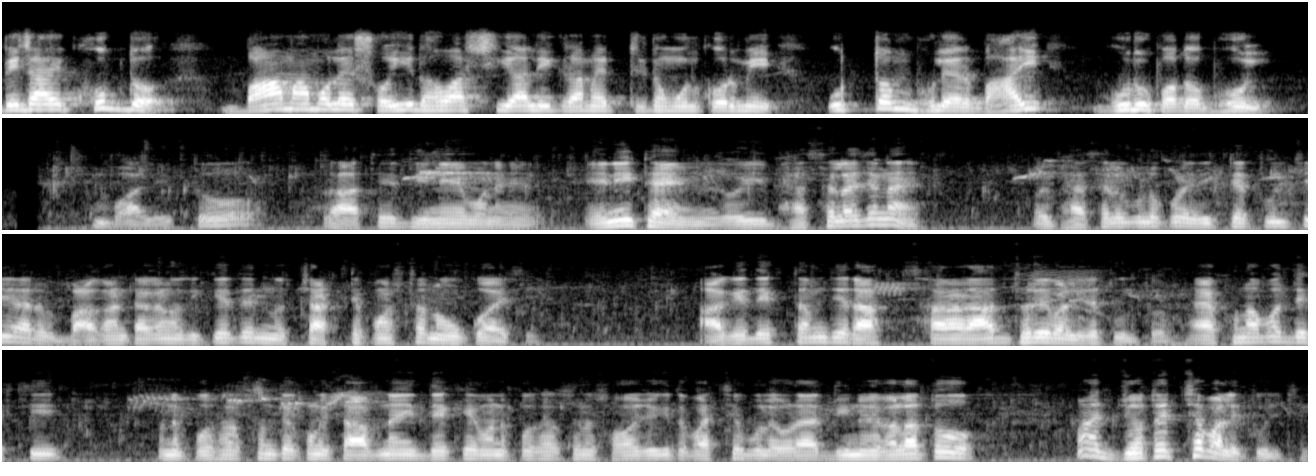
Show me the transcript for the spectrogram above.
বেজায় ক্ষুব্ধ। বাম আমলে শহীদ হওয়া শিয়ালি গ্রামের তৃণমূল কর্মী উত্তম ভুলের ভাই গুরুপদ ভুল। বালি তো রাতে দিনে মানে এনি টাইম ওই ভ্যাসেল আছে না, ওই ভ্যাসেলগুলো করে এদিকটা তুলছে আর বাগান টাগান ওদিকে চারটে পাঁচটা নৌকো আছে। আগে দেখতাম যে রাত সারা রাত ধরে বালিটা তুলতো, এখন আবার দেখছি মানে প্রশাসন থেকে কোনো চাপ নাই, দেখে মানে প্রশাসনের সহযোগিতা পাচ্ছে বলে ওরা দিনের বেলা তো মানে যথেচ্ছা বালি তুলছে।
